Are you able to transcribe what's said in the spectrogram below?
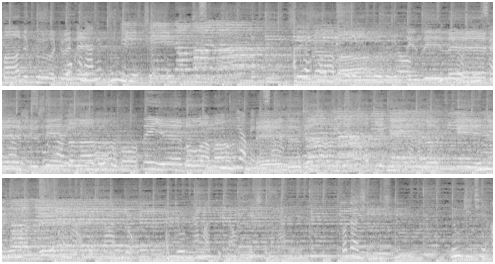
မှားတစ်ခုအတွက်နဲ့ခန္ဓာနဲ့ဝိညာဉ်ရဲ့အဖြစ်အတော်ဖြစ်စေပါစဉ်းစားပါသင်သည်လေဖြူစင်သလားသင်ရဲ့ဘဝမှာဘယ်သူကများအဖြစ်နဲ့လို့ကိနာလေအကျိုးများမှာဖြစ်ကြောင်းသိရှိပါပါတယ်သောတာရှင်ရှင်ယုံကြည်ခြင်းအ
